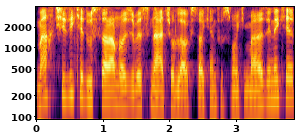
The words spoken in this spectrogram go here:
من چیزی که دوست دارم راجع به سنچ و لاک استاکن تو سموکی مرز اینه که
